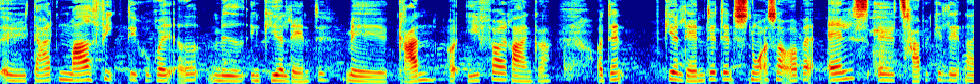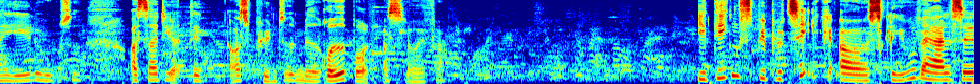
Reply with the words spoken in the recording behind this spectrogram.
øh, der er den meget fint dekoreret med en girlande med græn og efeuranker. Og den girlande, den snor sig op af alle øh, trappegelænder i hele huset. Og så er de, den også pyntet med røde bånd og sløjfer. I Dickens bibliotek og skriveværelse,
